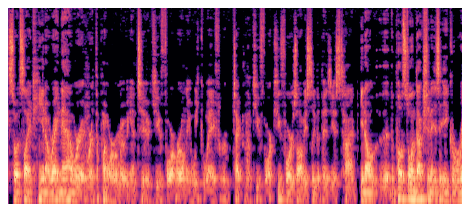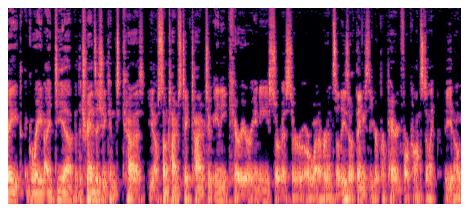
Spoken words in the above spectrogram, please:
So it's like, you know, right now we're, we're at the point where we're moving into Q4. We're only a week away for technically Q4. Q4 is obviously the busiest time. You know, the, the postal induction is a great, great idea, but the transition can kind of, you know, sometimes take time to any carrier, any service or, or whatever. And so these are things that you're preparing for constantly, you know,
